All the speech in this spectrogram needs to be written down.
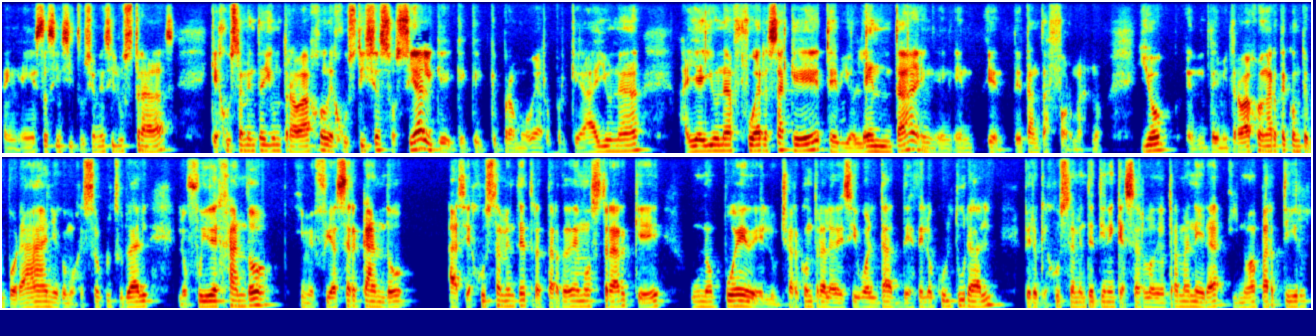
en, estas instituciones ilustradas, que justamente hay un trabajo de justicia social que, que, promover, porque hay una, hay, hay una fuerza que te violenta en, de tantas formas. ¿no? Yo, de mi trabajo en arte contemporáneo, como gestor cultural, lo fui dejando y me fui acercando hacia justamente tratar de demostrar que uno puede luchar contra la desigualdad desde lo cultural, pero que justamente tiene que hacerlo de otra manera y no a partir,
